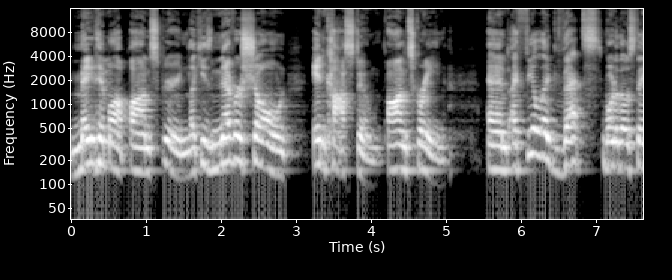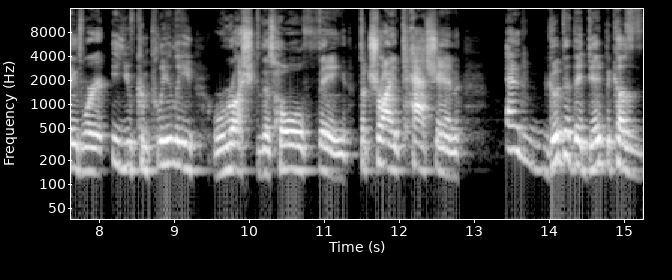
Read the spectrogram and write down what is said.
made him up on screen. Like he's never shown in costume on screen. And I feel like that's one of those things where you've completely rushed this whole thing to try and cash in. And good that they did because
